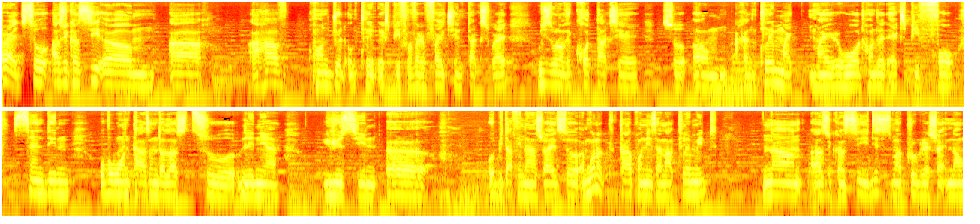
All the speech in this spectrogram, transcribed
all right so as you can see um uh I have 100 unclaimed XP for verified chain tax, right? Which is one of the core tax here. So um, I can claim my my reward 100 XP for sending over one thousand dollars to Linea using uh Orbiter Finance, right? So I'm gonna tap on it and I'll claim it. Now, as you can see, this is my progress right now.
